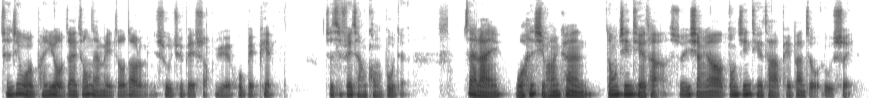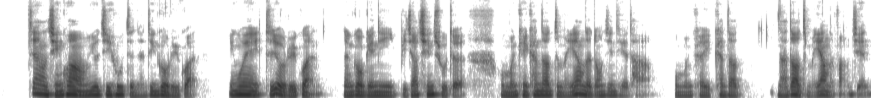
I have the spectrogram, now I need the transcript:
曾经我朋友在中南美洲到了民宿却被爽约或被骗，这是非常恐怖的。再来，我很喜欢看东京铁塔，所以想要东京铁塔陪伴着我入睡。这样的情况又几乎只能订购旅馆，因为只有旅馆能够给你比较清楚的，我们可以看到怎么样的东京铁塔，我们可以看到拿到怎么样的房间。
